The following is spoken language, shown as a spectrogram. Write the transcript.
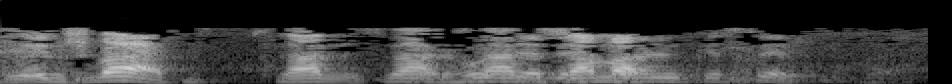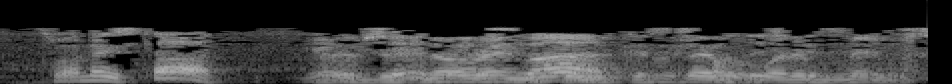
You're in Shvat. It's not. It's not. It's not the summer. start? That's when they start. There's no rain until Kislev. What it means.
